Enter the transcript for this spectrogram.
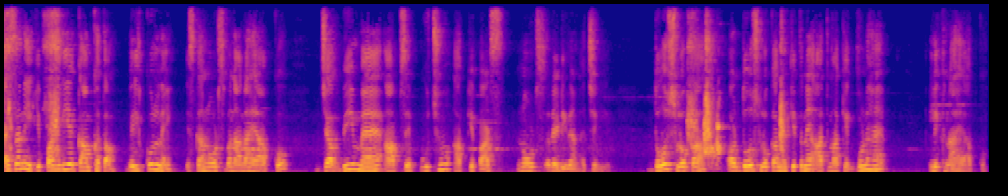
ऐसा नहीं कि पढ़ लिए, काम खत्म। बिल्कुल नहीं। इसका नोट्स बनाना है आपको। जब भी मैं आपसे पूछूँ, आपके पास नोट्स रेडी रहना चाहिए। दो श्लोका, और दो श्लोका में कितने आत्मा के गुण हैं, लिखना है आपको।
